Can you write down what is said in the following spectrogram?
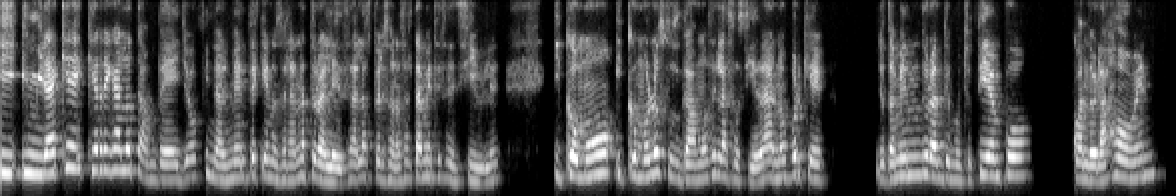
Y, mira qué, qué regalo tan bello finalmente que nos da la naturaleza a las personas altamente sensibles y cómo, y cómo los juzgamos en la sociedad, ¿no? Porque yo también durante mucho tiempo, cuando era joven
